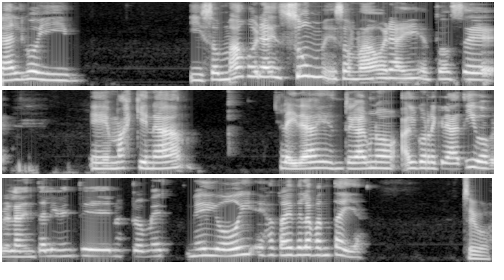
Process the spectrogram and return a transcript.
algo y, y son más horas en Zoom y son más horas ahí, entonces, eh, más que nada, la idea es entregar uno algo recreativo, pero lamentablemente nuestro medio hoy es a través de la pantalla. Sí, vos.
